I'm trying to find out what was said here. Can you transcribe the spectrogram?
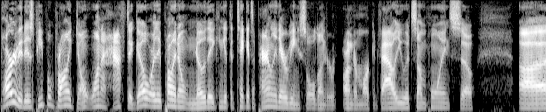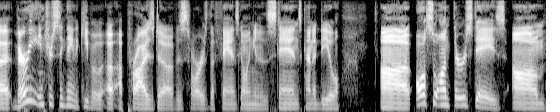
part of it is people probably don't want to have to go, or they probably don't know they can get the tickets. Apparently, they were being sold under under market value at some points. So uh, very interesting thing to keep a, a, apprised of as far as the fans going into the stands kind of deal. Uh, also on Thursdays, um,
